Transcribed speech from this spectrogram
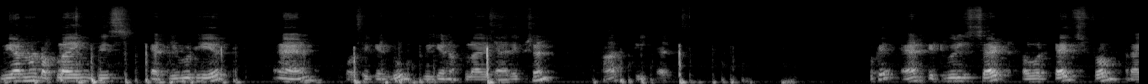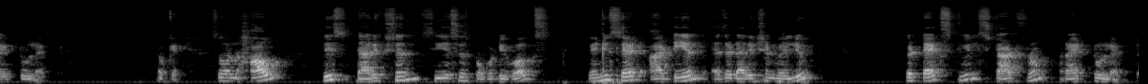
we are not applying this attribute here. And what we can do we can apply direction rtl okay and it will set our text from right to left. Okay so how this direction css property works when you set rtl as a direction value the text will start from right to left.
